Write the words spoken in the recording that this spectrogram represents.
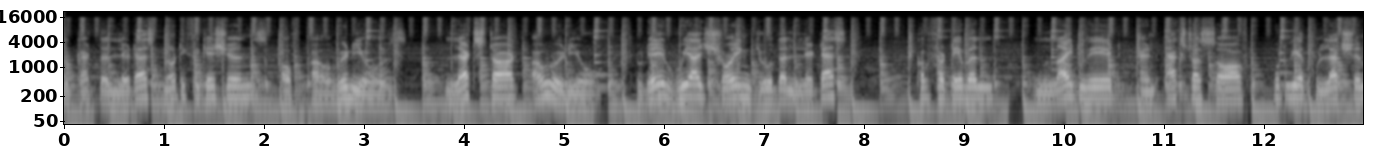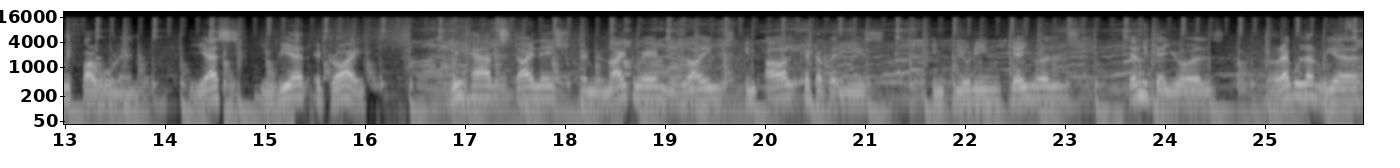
to get the latest notifications of our videos. Let's start our video. Today we are showing you the latest comfortable, lightweight and extra soft footwear collection for women. Yes, you wear it right. We have stylish and lightweight designs in all categories, including casuals, semi-casuals, regular wear,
